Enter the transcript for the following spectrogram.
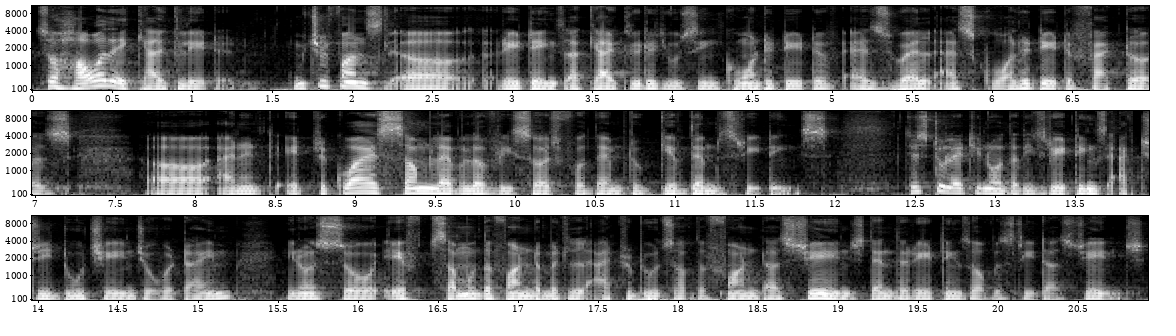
So how are they calculated? Mutual funds uh, ratings are calculated using quantitative as well as qualitative factors, uh, and it, it requires some level of research for them to give them these ratings. Just to let you know that these ratings actually do change over time, you know, so if some of the fundamental attributes of the fund does change, then the ratings obviously does change.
